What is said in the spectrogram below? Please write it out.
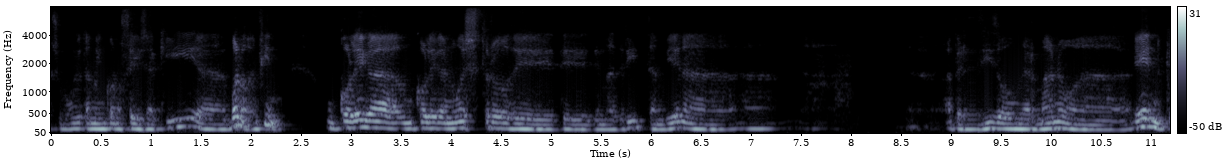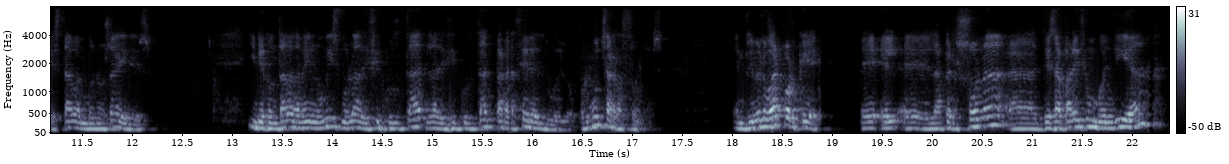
supongo que también conocéis aquí, bueno, en fin, un colega, un colega nuestro de, de, Madrid también ha, ha, perdido un hermano en, que estaba en Buenos Aires y me contaba también lo mismo, la dificultad, la dificultad para hacer el duelo, por muchas razones. En primer lugar, porque eh, eh, la persona eh, desaparece un buen día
